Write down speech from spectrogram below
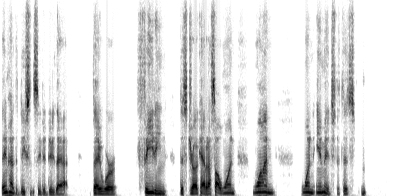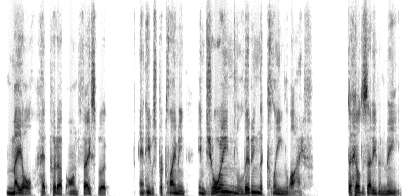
They didn't have the decency to do that. They were feeding this drug habit. I saw one one one image that this male had put up on Facebook, and he was proclaiming enjoying living the clean life. The hell does that even mean?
